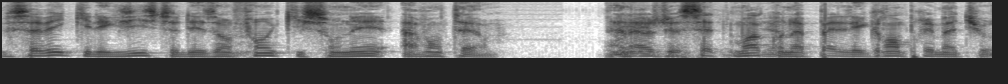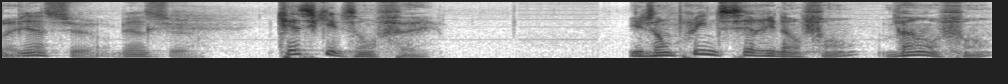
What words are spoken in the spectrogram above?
Vous savez qu'il existe des enfants qui sont nés avant terme, à Oui, l'âge de 7 mois qu'on appelle les grands prématurés. bien sûr, bien sûr. Qu'est-ce qu'ils ont fait? Ils ont pris une série d'enfants, 20 enfants,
